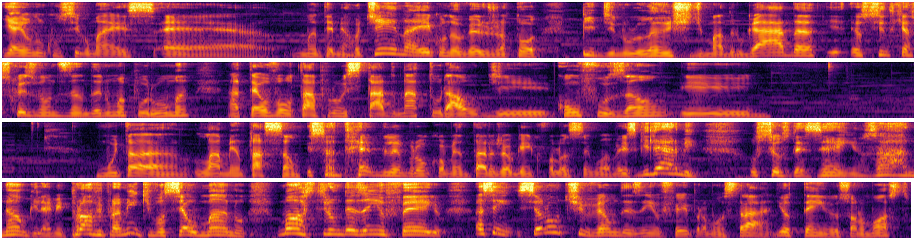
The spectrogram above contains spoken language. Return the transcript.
e aí eu não consigo mais é, manter minha rotina, aí quando eu vejo já tô pedindo lanche de madrugada, eu sinto que as coisas vão desandando uma por uma, até eu voltar para um estado natural de confusão e muita lamentação. Isso até me lembrou um comentário de alguém que falou assim uma vez, Guilherme, os seus desenhos, ah não Guilherme, prove pra mim que você é humano, mostre um desenho feio. Assim, se eu não tiver um desenho feio pra mostrar, e eu tenho, eu só não mostro,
